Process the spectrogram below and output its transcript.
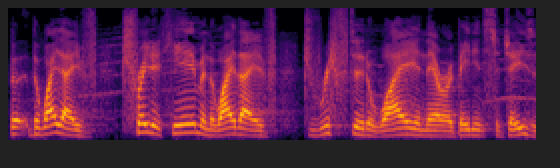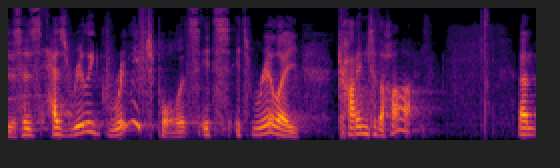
The, the way they've treated him and the way they've drifted away in their obedience to Jesus has, has really grieved Paul. It's, it's, it's really cut him to the heart. And,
